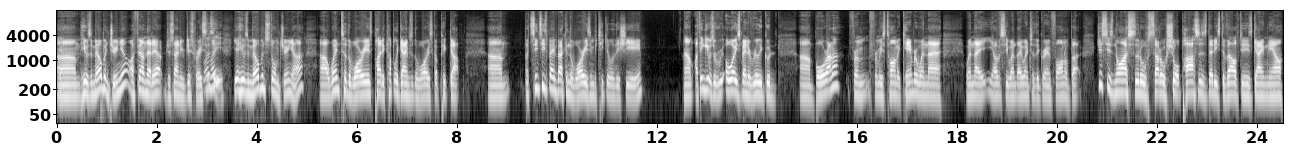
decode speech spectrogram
Um, he was a Melbourne junior. I found that out just only just recently. he? Yeah, he was a Melbourne Storm junior. Uh, went to the Warriors, played a couple of games at the Warriors, got picked up. Um, but since he's been back in the Warriors, in particular this year, um, I think he was a re- always been a really good um, ball runner from from his time at Canberra when they when they you know, obviously when they went to the grand final. But just his nice little subtle short passes that he's developed in his game now.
